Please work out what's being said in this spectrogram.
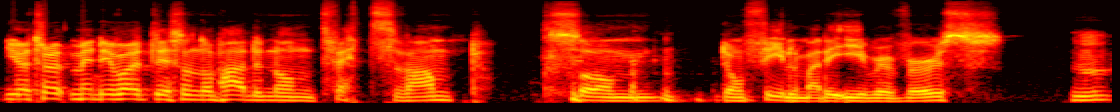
Jag tror, men det var det som de hade någon tvättsvamp som de filmade i reverse. mm,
